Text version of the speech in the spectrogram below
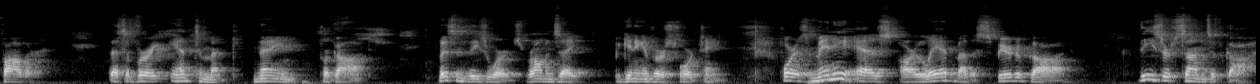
Father. That's a very intimate name for God. Listen to these words Romans 8, beginning in verse 14. For as many as are led by the Spirit of God, these are sons of God.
